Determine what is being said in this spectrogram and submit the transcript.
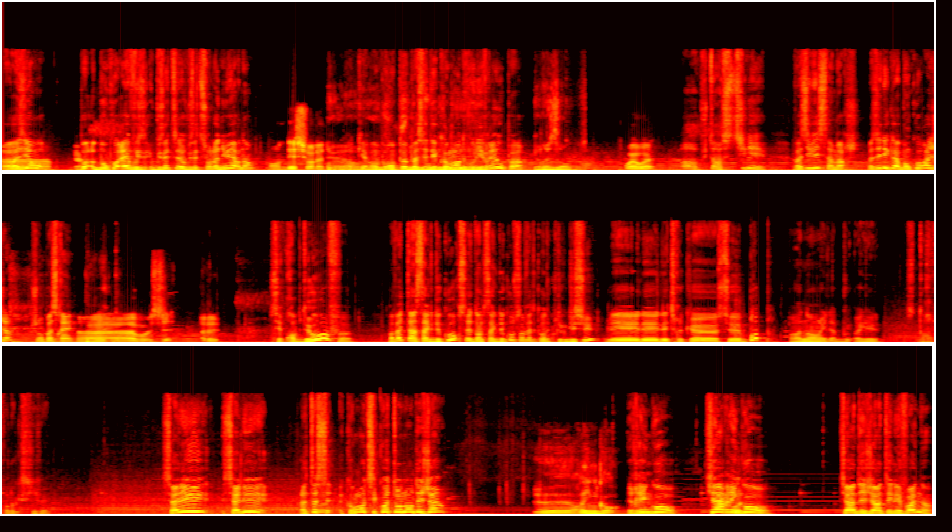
Bah, vas-y, euh, on... Bon, bon quoi, eh, vous, vous, êtes, vous êtes sur l'annuaire, non On est sur la nuit. Ok, on, on peut passer des commandes, vous livrez ou pas raison. Ouais, ouais. Oh putain, stylé. Vas-y, vas-y, ça marche. Vas-y, les gars, bon courage, hein. Je repasserai. Euh, vous aussi. Allez. C'est propre de ouf En fait, t'as un sac de course, et dans le sac de course, en fait, quand tu cliques dessus, les, les, les trucs euh, se... Pop Oh non, il a... bou- Oh, il est... Là, qu'est-ce qu'il fait? Salut Salut Attends, c'est- comment, c'est quoi ton nom déjà? Euh, Ringo. Ringo Tiens, Ringo Tiens, déjà un téléphone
